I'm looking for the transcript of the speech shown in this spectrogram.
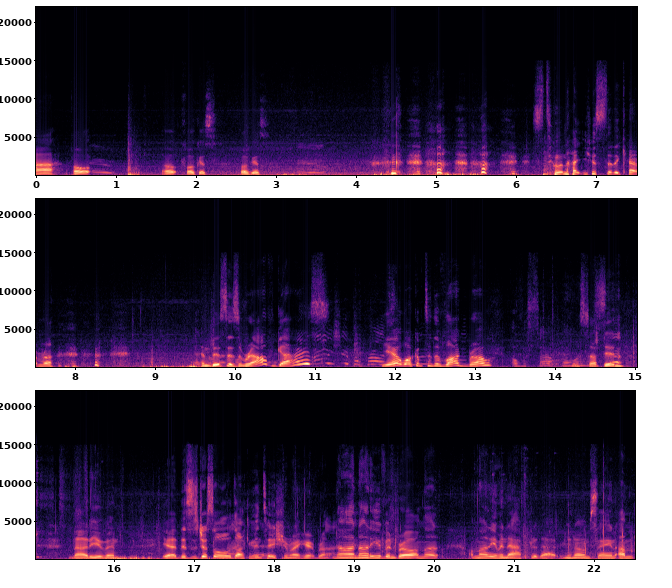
Ah, oh. Oh, focus, focus. Still not used to the camera. and this is Ralph, guys. Yeah, welcome to the vlog, bro. Oh, what's up, man? What's up, dude? Not even. Yeah, this is just all documentation right here, bro. No, not even, bro. I'm not. I'm not even after that. You know what I'm saying? I'm.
